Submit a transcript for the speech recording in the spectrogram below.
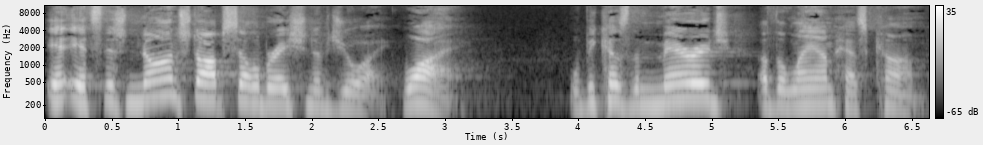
It, it's this nonstop celebration of joy. Why? Well, because the marriage of the Lamb has come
